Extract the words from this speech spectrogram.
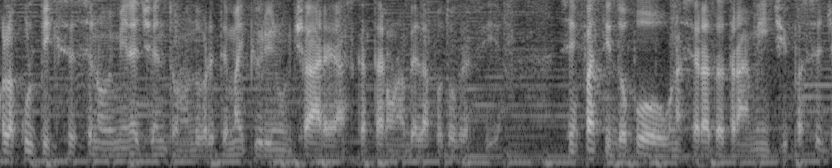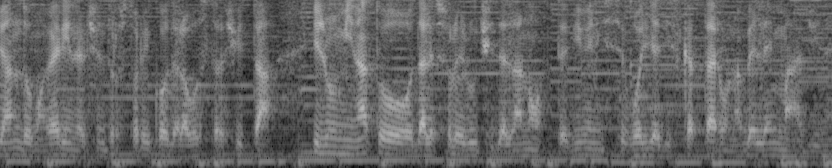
con la Coolpix S9100 non dovrete mai più rinunciare a scattare una bella fotografia. Se infatti dopo una serata tra amici, passeggiando magari nel centro storico della vostra città, illuminato dalle sole luci della notte, vi venisse voglia di scattare una bella immagine,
